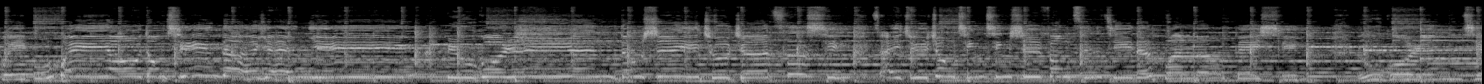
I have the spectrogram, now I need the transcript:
会不会有动情的演绎？如果人人都是一出这次戏，在剧中尽情释放自己的欢乐悲喜。如果人间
